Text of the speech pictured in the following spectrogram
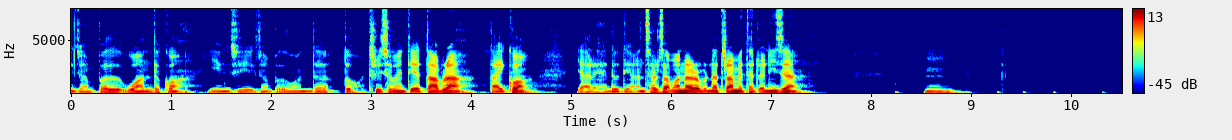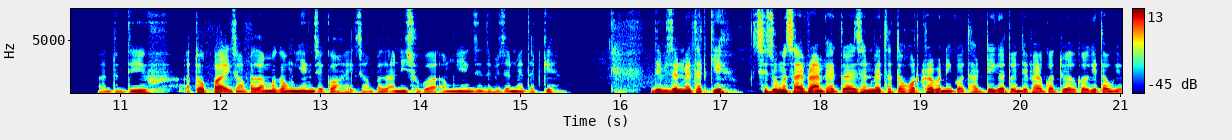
example one दी एग्ज़ाम्पल वन दो थ्री सेवेंटी एट ताब्रा ताइको यारे आंसर चप मानब ना मेथड अनी अटोप एग्ज़ाम्पल येजेको एग्ज़ाम्पल अमुजे डिविजन मेथड की डिविजन मेथड की सूसाई प्राइम फैक्टराइजेशन मेथड तो हटख्रबनीको थर्टी का ट्वेंटी फाइव का ट्वेल्व का तौगी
